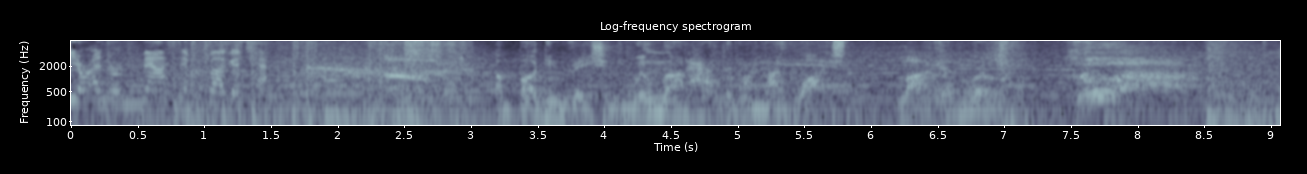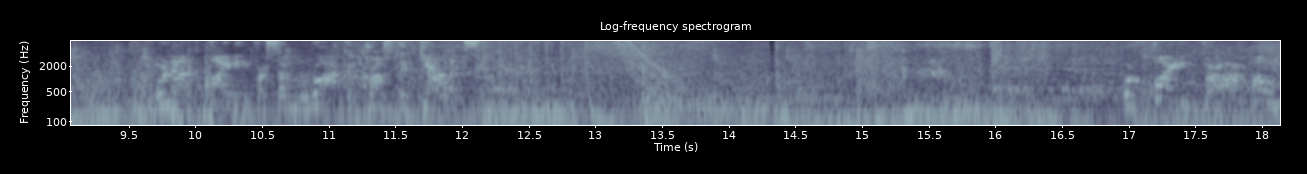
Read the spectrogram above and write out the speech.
We are under massive bug attack. A bug invasion will not happen on my watch. Lock and load. We're not fighting for some rock across the galaxy. We're fighting for our home.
